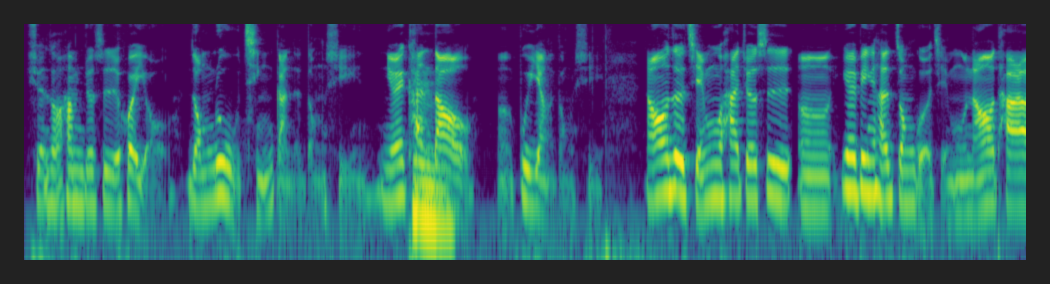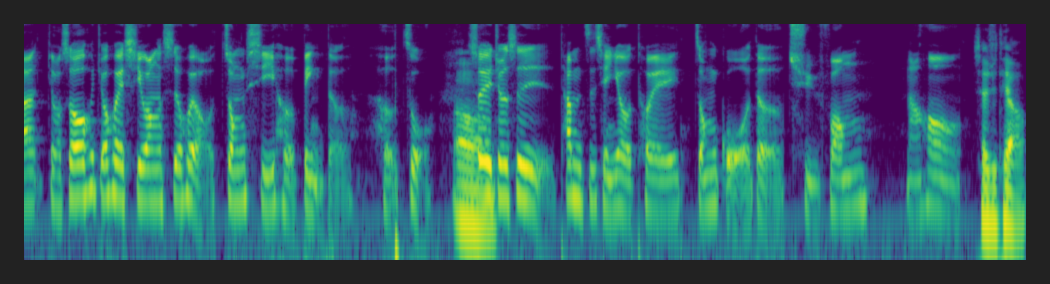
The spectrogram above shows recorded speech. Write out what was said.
选手他们就是会有融入情感的东西，你会看到嗯、呃不一样的东西。然后这个节目它就是嗯、呃因为毕竟它是中国的节目，然后它有时候就会希望是会有中西合并的合作，哦所以就是他们之前也有推中国的曲风，然后下去跳。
